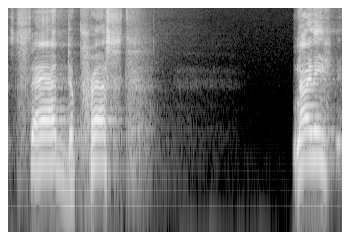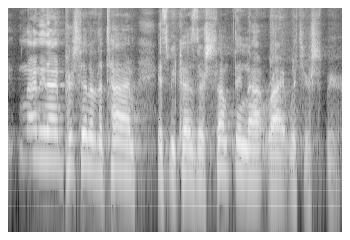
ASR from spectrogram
sad, depressed, 90, 99% of the time, it's because there's something not right with your spirit.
